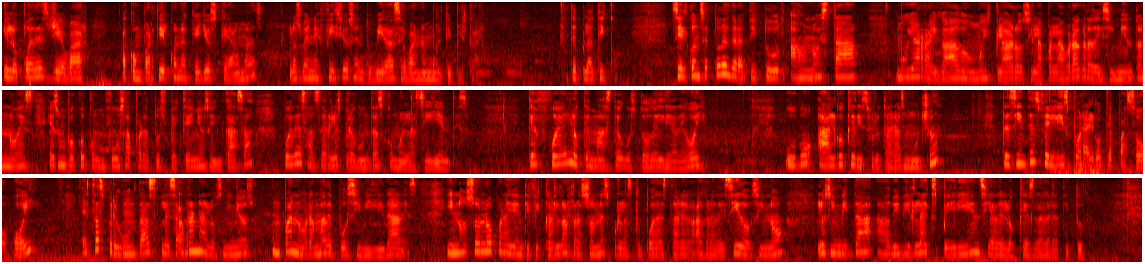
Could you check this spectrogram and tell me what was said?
y lo puedes llevar a compartir con aquellos que amas, los beneficios en tu vida se van a multiplicar. Te platico. Si el concepto de gratitud aún no está muy arraigado, muy claro, si la palabra agradecimiento no es es un poco confusa para tus pequeños en casa, puedes hacerles preguntas como las siguientes. ¿Qué fue lo que más te gustó del día de hoy? ¿Hubo algo que disfrutaras mucho? ¿Te sientes feliz por algo que pasó hoy? Estas preguntas les abran a los niños un panorama de posibilidades y no solo para identificar las razones por las que pueda estar agradecido, sino los invita a vivir la experiencia de lo que es la gratitud.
